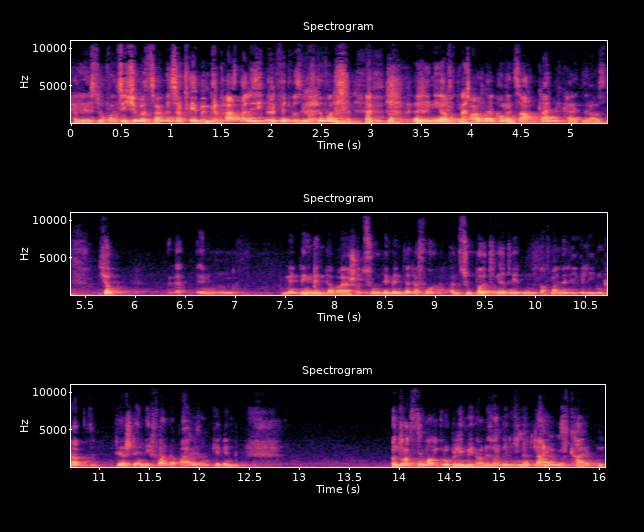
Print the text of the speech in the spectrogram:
Weil der ist so von sich überzeugt und sagt, hey, bei mir passt alles, ich bin fit, was willst du von mir? So, dann liegen die auf die Bank, da kommen Sachen, Kleinigkeiten raus. Ich habe den Winter war ja schon zu, den Winter davor, einen super Triathleten auf meiner Liga liegen gehabt, der ständig vorne dabei ist und gewinnt. Und trotzdem waren Probleme da. Das waren wirklich nur Kleinigkeiten.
